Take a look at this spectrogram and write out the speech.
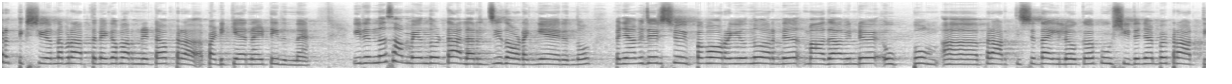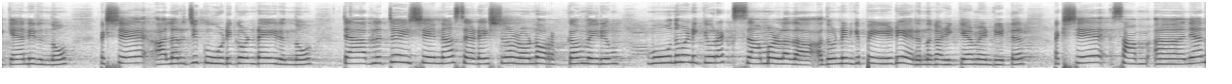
പ്രത്യക്ഷീകരണ പ്രാർത്ഥനയൊക്കെ പറഞ്ഞിട്ടാണ് പഠിക്കാനായിട്ട് ഇരുന്നേ ഇരുന്ന സമയം തൊട്ട് അലർജി തുടങ്ങിയായിരുന്നു. അപ്പം ഞാൻ വിചാരിച്ചു ഇപ്പം കുറയുമെന്ന് പറഞ്ഞ് മാതാവിന്റെ ഉപ്പും പ്രാർത്ഥിച്ച തൈലമൊക്കെ പൂശിയിട്ട് ഞാൻ ഇപ്പോൾ പ്രാർത്ഥിക്കാനിരുന്നു. പക്ഷേ അലർജി കൂടിക്കൊണ്ടേയിരുന്നു. ടാബ്ലറ്റ് കഴിച്ച് കഴിഞ്ഞാൽ സെഡേഷൻ ഉള്ളതുകൊണ്ട് ഉറക്കം വരും. മൂന്ന് മണിക്കൂർ എക്സാം ഉള്ളതാണ് അതുകൊണ്ട് എനിക്ക് പേടിയായിരുന്നു കഴിക്കാൻ വേണ്ടിയിട്ട്. പക്ഷേ ഞാൻ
